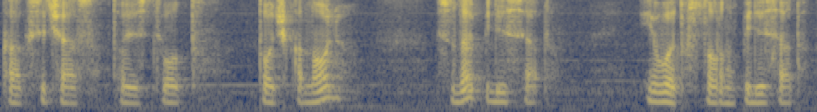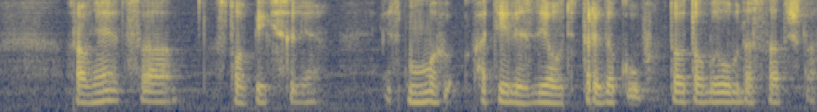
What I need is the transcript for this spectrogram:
как сейчас. То есть вот точка 0, сюда 50 и в эту сторону 50 равняется 100 пикселей. Если бы мы хотели сделать 3D куб, то это было бы достаточно.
